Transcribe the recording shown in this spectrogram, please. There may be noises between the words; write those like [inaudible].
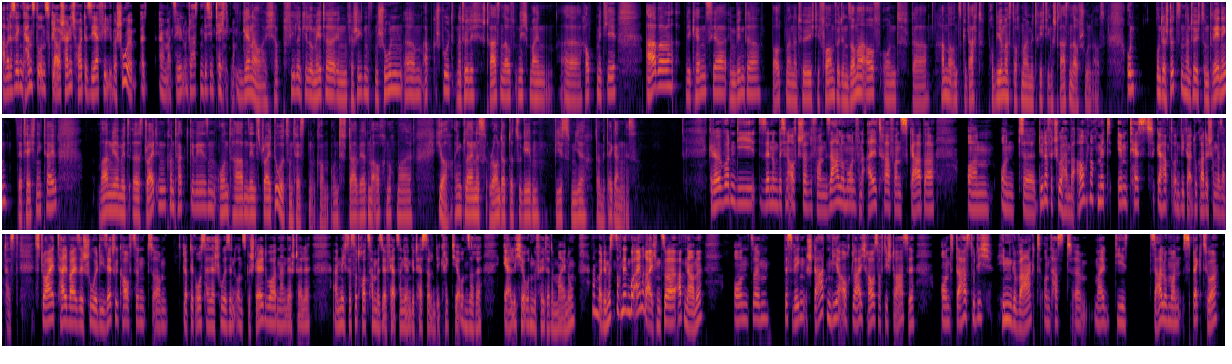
aber deswegen kannst du uns, glaube ich, wahrscheinlich heute sehr viel über Schuhe äh, ähm, erzählen und du hast ein bisschen Technik noch. Genau, ich habe viele Kilometer in verschiedensten Schuhen ähm, abgespult. Natürlich Straßenlauf nicht mein äh, Hauptmetier, aber wir kennen es ja, im Winter baut man natürlich die Form für den Sommer auf und da haben wir uns gedacht, probieren wir es doch mal mit richtigen Straßenlaufschuhen aus. Und unterstützend natürlich zum Training, der Technikteil, waren wir mit äh, Stride in Kontakt gewesen und haben den Stride Duo zum Testen bekommen. Und da werden wir auch nochmal ja, ein kleines Roundup dazu geben, wie es mir damit ergangen ist. Genau, wir wurden die Sendung ein bisschen ausgestattet von Salomon, von Altra, von Scarpa. Um, ähm, und äh, Dynafit-Schuhe haben wir auch noch mit im Test gehabt. Und wie du gerade schon gesagt hast, Stride, teilweise Schuhe, die selbst gekauft sind. Ähm, ich glaube, der Großteil der Schuhe sind uns gestellt worden an der Stelle. Ähm, nichtsdestotrotz haben wir sehr fair an getestet und ihr kriegt hier unsere ehrliche, ungefilterte Meinung. Ähm, weil wir müssen es doch nirgendwo einreichen zur Abnahme. Und ähm, deswegen starten wir auch gleich raus auf die Straße und da hast du dich hingewagt und hast ähm, mal die Salomon Spectre,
